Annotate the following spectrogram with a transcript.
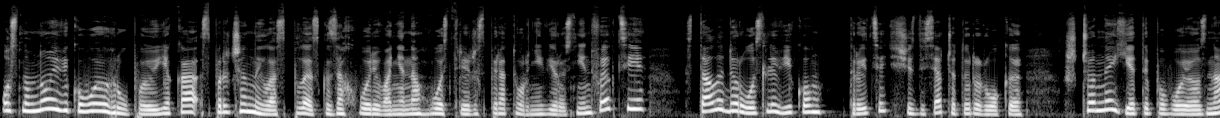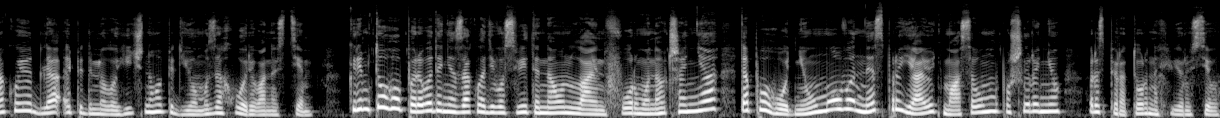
основною віковою групою, яка спричинила сплеск захворювання на гострі респіраторні вірусні інфекції, стали дорослі віком 30-64 роки, що не є типовою ознакою для епідеміологічного підйому захворюваності. Крім того, переведення закладів освіти на онлайн форму навчання та погодні умови не сприяють масовому поширенню респіраторних вірусів.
